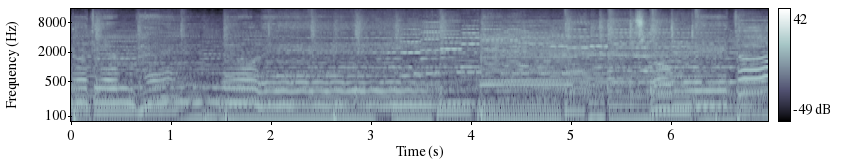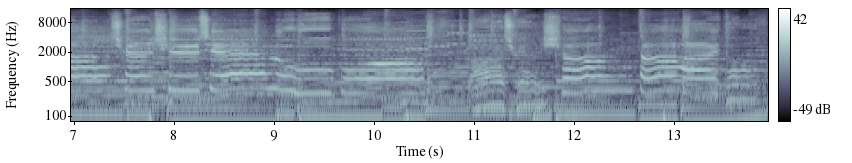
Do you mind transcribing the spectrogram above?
的颠沛流离。从你的全世界路过，把全盛的爱都活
